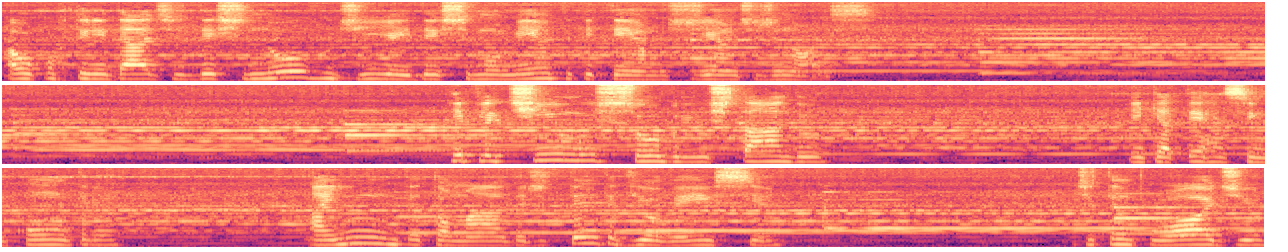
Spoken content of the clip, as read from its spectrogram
a oportunidade deste novo dia e deste momento que temos diante de nós. Refletimos sobre o estado em que a Terra se encontra, ainda tomada de tanta violência, de tanto ódio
